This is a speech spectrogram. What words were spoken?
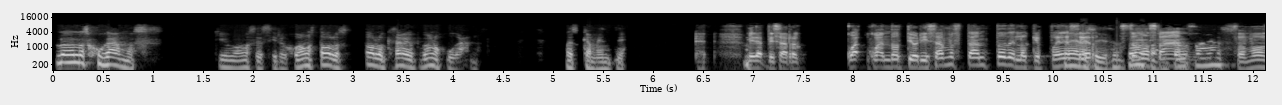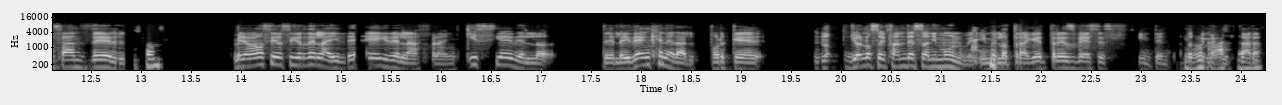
Los, los jugamos, ¿qué vamos a decir? Jugamos todos los, todo lo que sale de Pokémon lo jugamos, básicamente. Mira, Pizarro, cuando teorizamos tanto de lo que puede ser, somos, fans, somos fans del... Mira, vamos a decir de la idea y de la franquicia y de, lo, de la idea en general, porque no, yo no soy fan de Sony Moon, güey, y me lo tragué tres veces intentando que me gustara.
